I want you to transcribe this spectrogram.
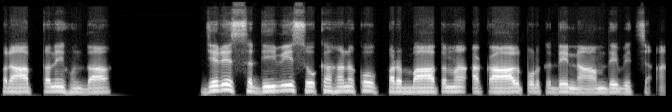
ਪ੍ਰਾਪਤ ਨਹੀਂ ਹੁੰਦਾ। ਜਿਹੜੇ ਸਦੀਵੀ ਸੁੱਖ ਹਨ ਕੋ ਪਰਮਾਤਮਾ ਅਕਾਲ ਪੁਰਖ ਦੇ ਨਾਮ ਦੇ ਵਿੱਚ ਹਨ।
